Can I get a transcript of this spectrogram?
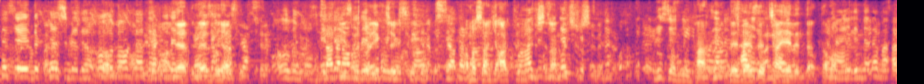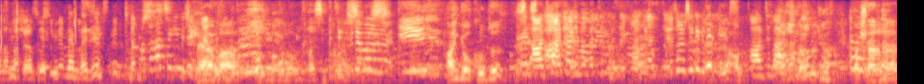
döneseydik kesmeden. Oğlum orada da. Nerede, nerede yazdık? Oğlum İzmir'e gideceksin. Ama sanki Artvinli misin anneciğim Rize'li. Ha, nerede? Çay elinden. Tamam. Elinden ama 68'den beri. Merhaba. Nasılsınız? Hangi okuldu? Avcılar Kendi İmam Hatip Lisesi. Fotoğraf çekebilir miyiz? Avcılar. Başarılar.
